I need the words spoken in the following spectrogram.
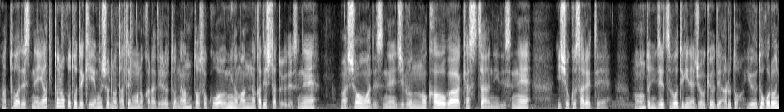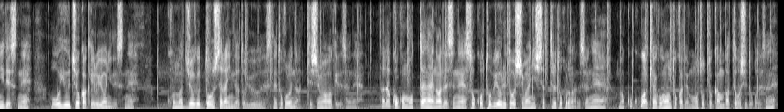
あとはですね、やっとのことで刑務所の建物から出ると、なんとそこは海の真ん中でしたというですね、まあ、ショーンはですね、自分の顔がキャスターにですね、移植されて、本当に絶望的な状況であるというところにですね、追い打ちをかけるようにですね、こんな状況どうしたらいいんだというですね、ところになってしまうわけですよね。ただここもったいないのはですね、そこを飛び降りておしまいにしちゃってるところなんですよね。まあ、ここは脚本とかでもうちょっと頑張ってほしいところですね。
